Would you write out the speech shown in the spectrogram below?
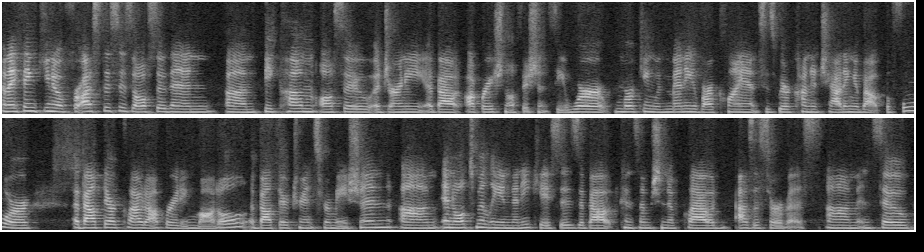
And I think, you know, for us, this has also then um, become also a journey about operational efficiency. We're working with many of our clients, as we were kind of chatting about before, about their cloud operating model, about their transformation, um, and ultimately, in many cases, about consumption of cloud as a service. Um, and so,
